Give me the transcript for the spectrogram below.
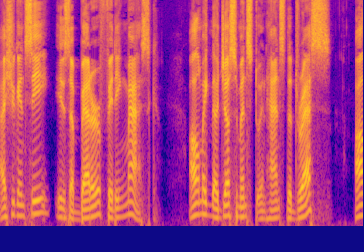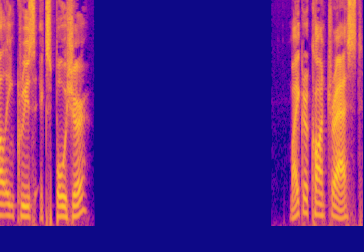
As you can see, it is a better fitting mask. I'll make the adjustments to enhance the dress. I'll increase exposure, micro contrast,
